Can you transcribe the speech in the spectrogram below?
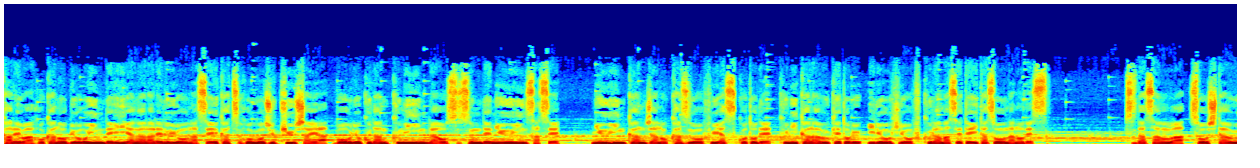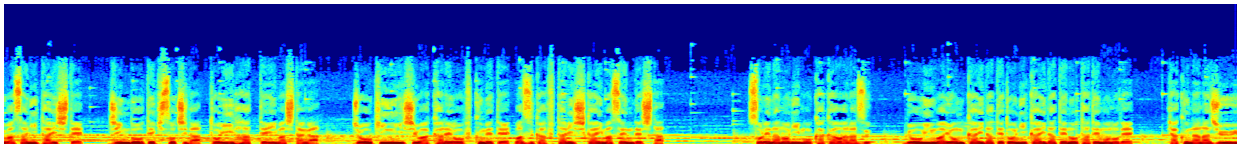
彼は他の病院で嫌がられるような生活保護受給者や暴力団組員らを進んで入院させ、入院患者の数を増やすことで国から受け取る医療費を膨らませていたそうなのです。津田さんはそうした噂に対して人道的措置だと言い張っていましたが、常勤医師は彼を含めてわずか2人しかいませんでした。それなのにもかかわらず、病院は4階建てと2階建ての建物で、171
